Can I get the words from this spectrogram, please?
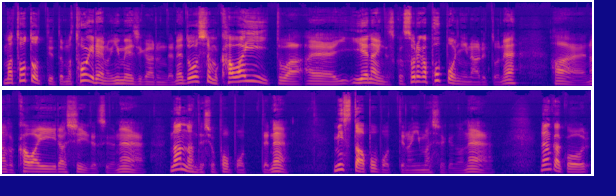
まあ、トトって言うと、まあ、トイレのイメージがあるんでね、どうしても可愛いとは、えー言えないんですけど、それがポポになるとね、はい、なんか可愛いらしいですよね。何なんでしょう、ポポってね。ミスターポポっての言いましたけどね。なんかこう、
